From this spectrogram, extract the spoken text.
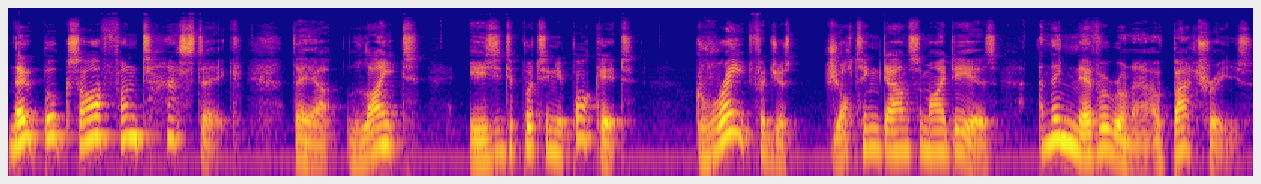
Notebooks are fantastic. They are light, easy to put in your pocket, great for just jotting down some ideas, and they never run out of batteries.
